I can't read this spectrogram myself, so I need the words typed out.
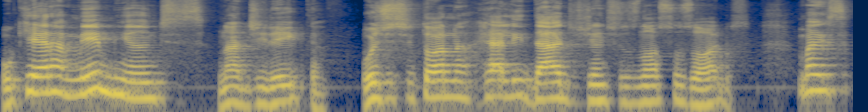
O que era meme antes na direita, hoje se torna realidade diante dos nossos olhos. Mas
